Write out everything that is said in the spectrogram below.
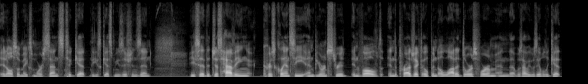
it also makes more sense to get these guest musicians in. He said that just having Chris Clancy and Bjorn Strid involved in the project opened a lot of doors for him, and that was how he was able to get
